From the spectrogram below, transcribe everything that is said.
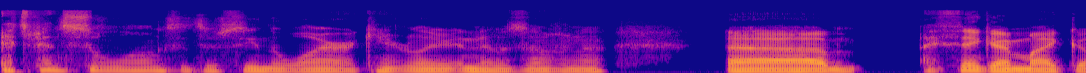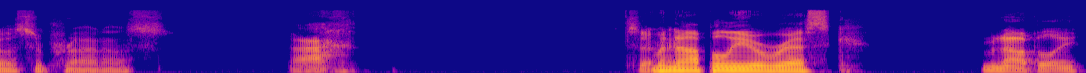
It's been so long since I've seen The Wire. I can't really. And it was. Um, I think I might go Sopranos. Ah, Sorry. Monopoly or Risk. Monopoly.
